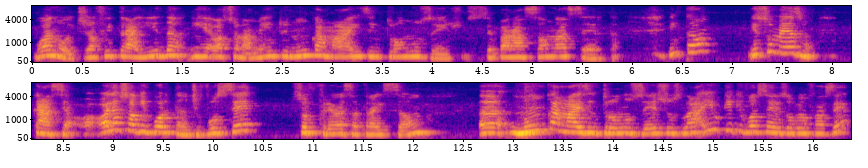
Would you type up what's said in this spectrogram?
Boa noite. Já fui traída em relacionamento e nunca mais entrou nos eixos. Separação na certa. Então, isso mesmo. Cássia, olha só que importante. Você sofreu essa traição, uh, nunca mais entrou nos eixos lá. E o que, que você resolveu fazer?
